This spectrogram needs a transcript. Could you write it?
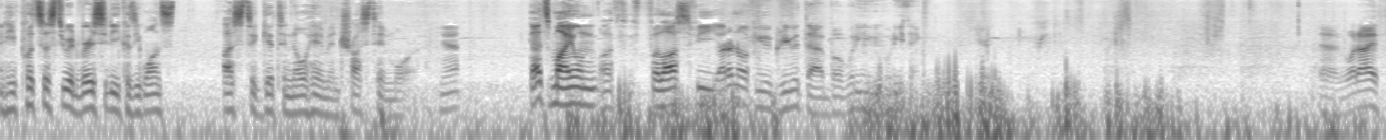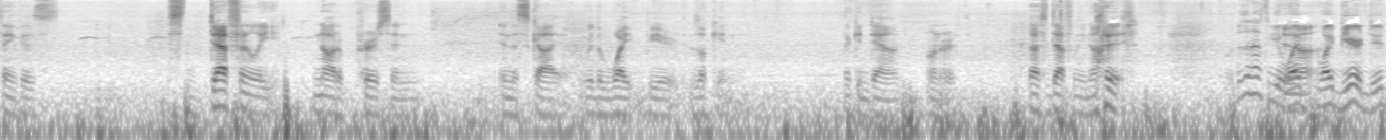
And He puts us through adversity because He wants us to get to know Him and trust Him more. yeah. That's my own uh, philosophy. I don't know if you agree with that, but what do you what do you think? And what I think is, it's definitely not a person in the sky with a white beard looking, looking down on Earth. That's definitely not it. It doesn't have to be a Yeah. white white beard, dude.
